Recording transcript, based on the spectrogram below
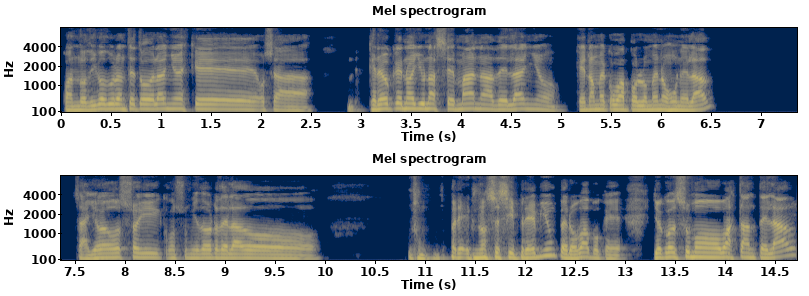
Cuando digo durante todo el año es que, o sea, creo que no hay una semana del año que no me coma por lo menos un helado. O sea, yo soy consumidor de helado, no sé si premium, pero va, porque yo consumo bastante helado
